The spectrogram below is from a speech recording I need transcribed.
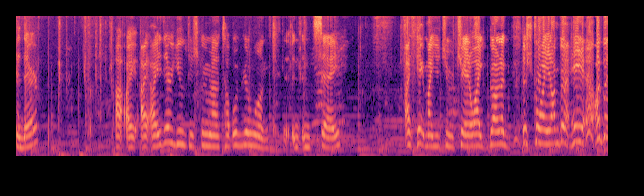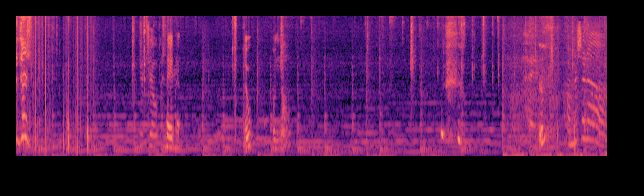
And there, I, I, I, dare you to scream the top of your lungs and, and say, I hate my YouTube channel. I'm gonna destroy it. I'm gonna hate it. I'm gonna just You're joking. say that. Nope, I'm not. Hey, I'm just gonna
